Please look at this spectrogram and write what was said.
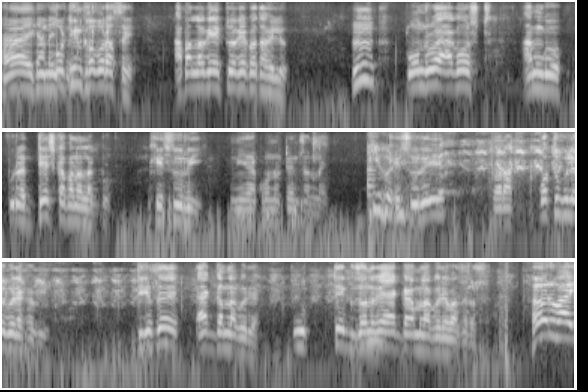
হ্যাঁ এখানে কঠিন খবর আছে। আপার লগে একটু আগে কথা হইল। হুম পনেরোই আগস্ট আমগো পুরো দেশ কাঁপানো লাগবো। খিচুড়ি নিয়ে কোনো টেনশন নাই। খিচুড়ি তোরা কতগুলো করে খাবি? ঠিক আছে? এক গামলা করে প্রত্যেক জনের এক গামলা করে বাজার আছে। হর ভাই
